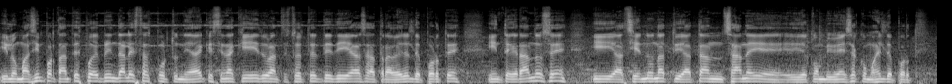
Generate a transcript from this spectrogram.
y lo más importante es poder brindarles esta oportunidad de que estén aquí durante estos tres días a través del deporte, integrándose y haciendo una actividad tan sana y de convivencia como es el deporte.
